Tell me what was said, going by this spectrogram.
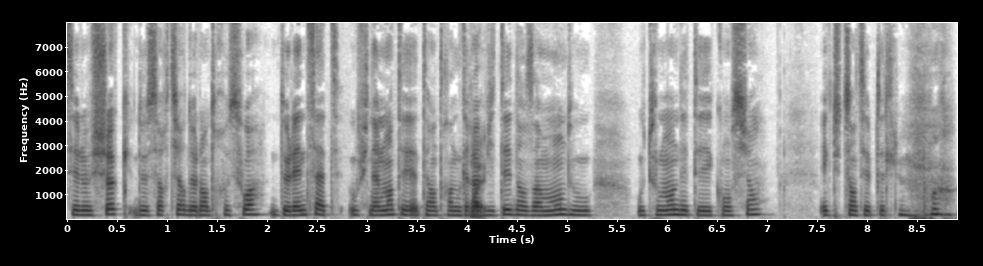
C'est le choc de sortir de l'entre-soi, de l'ENSAT, où finalement tu es, en train de graviter dans un monde où, où tout le monde était conscient et que tu te sentais peut-être le moins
